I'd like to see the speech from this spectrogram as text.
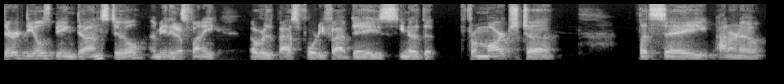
There are deals being done still. I mean, it's yep. funny over the past forty five days. You know that from March to let's say I don't know,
